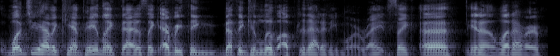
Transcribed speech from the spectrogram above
once you have a campaign like that it's like everything nothing can live up to that anymore right it's like uh you know whatever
